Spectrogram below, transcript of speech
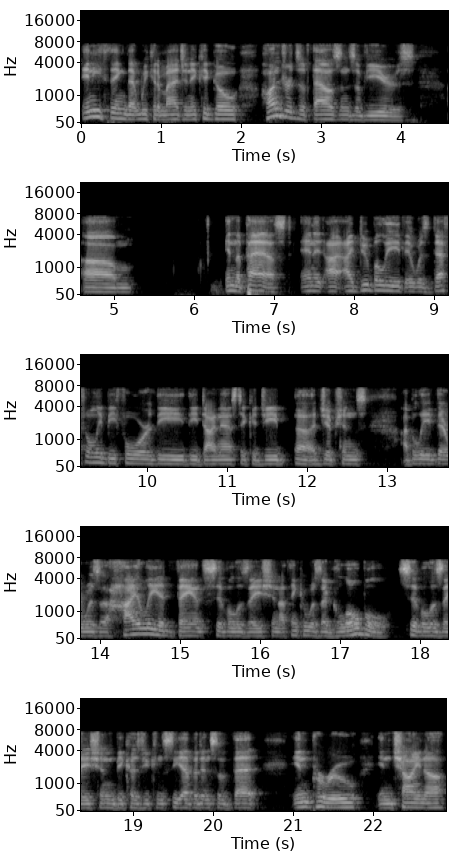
anything that we could imagine. It could go hundreds of thousands of years um, in the past, and it, I, I, do believe it was definitely before the the dynastic Egypt, uh, Egyptians. I believe there was a highly advanced civilization. I think it was a global civilization because you can see evidence of that in Peru, in China,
